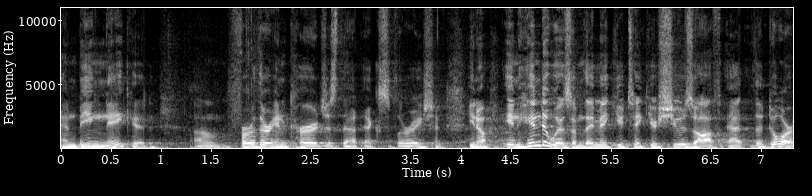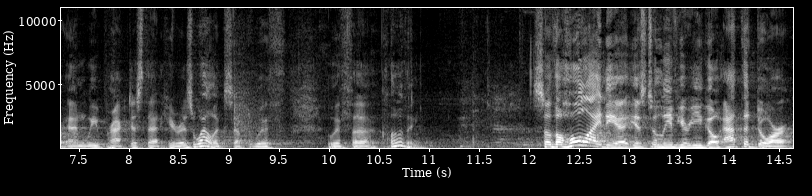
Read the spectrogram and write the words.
and being naked um, further encourages that exploration. You know, in Hinduism, they make you take your shoes off at the door, and we practice that here as well, except with, with uh, clothing. So the whole idea is to leave your ego at the door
